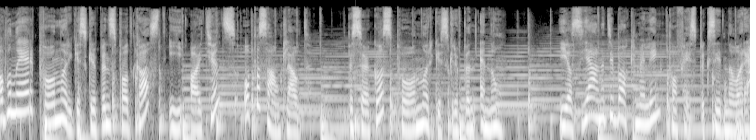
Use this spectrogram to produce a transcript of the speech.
Abonner på Norgesgruppens podkast i iTunes og på Soundcloud. Besøk oss på norgesgruppen.no. Gi oss gjerne tilbakemelding på Facebook-sidene våre.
